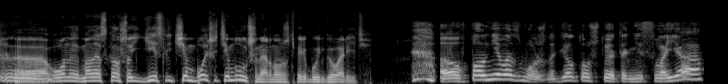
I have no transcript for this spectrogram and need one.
Он, наверное, сказал, что если чем больше, тем лучше, наверное, он уже теперь будет говорить. А, вполне возможно. Дело в том, что это не своя.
